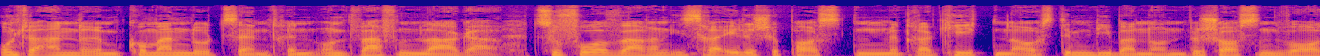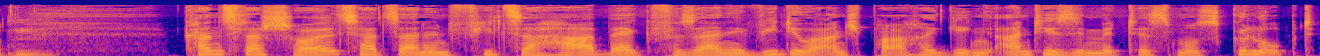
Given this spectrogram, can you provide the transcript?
unter anderem Kommandozentren und Waffenlager. Zuvor waren israelische Posten mit Raketen aus dem Libanon beschossen worden. Kanzler Scholz hat seinen Vize Habeck für seine Videoansprache gegen Antisemitismus gelobt.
